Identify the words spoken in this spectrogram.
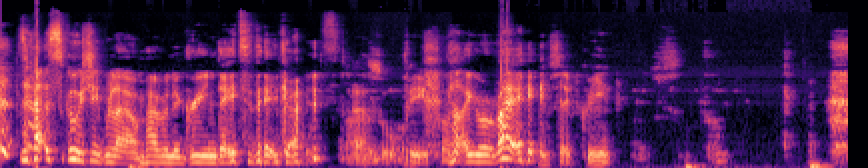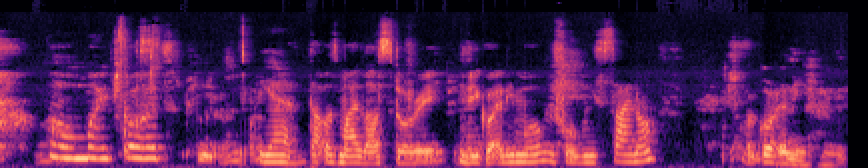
At school, she'd be like, "I'm having a green day today, guys." That's all big. fam. Are you alright? I said green. Oh my god. Yeah, that was my last story. Have you got any more before we sign off? I got anything.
